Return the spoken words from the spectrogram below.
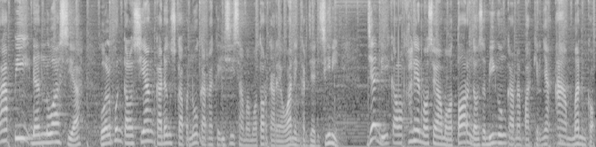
rapi dan luas ya. Walaupun kalau siang kadang suka penuh karena keisi sama motor karyawan yang kerja di sini. Jadi kalau kalian mau sewa motor nggak usah bingung karena parkirnya aman kok.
